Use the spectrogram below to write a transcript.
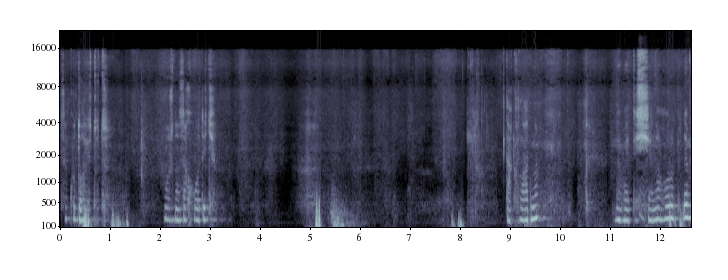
Це кудою тут можна заходити? Так, ладно. Давайте ще нагору підемо.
